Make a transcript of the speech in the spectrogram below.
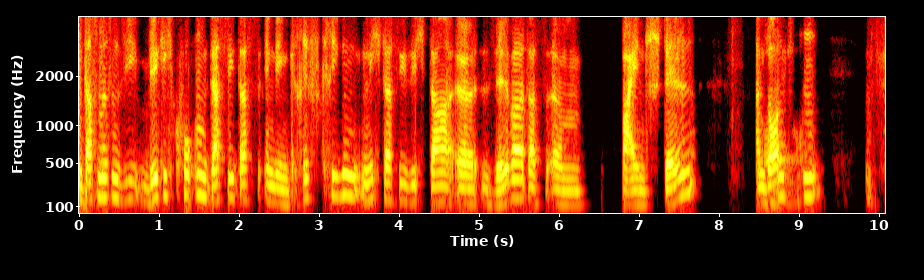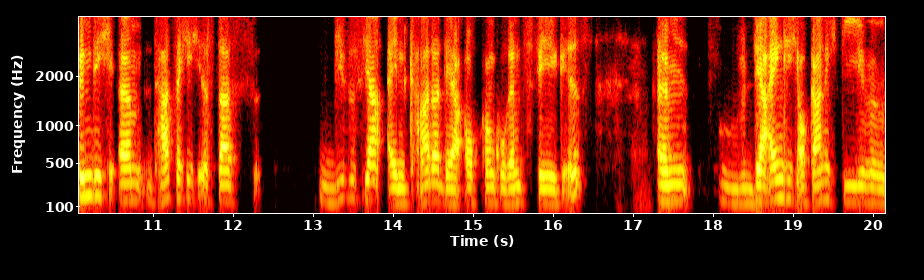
Und das müssen sie wirklich gucken, dass sie das in den Griff kriegen, nicht, dass sie sich da äh, selber das ähm, Bein stellen. Ansonsten oh. finde ich ähm, tatsächlich ist das dieses Jahr ein Kader, der auch konkurrenzfähig ist, ähm, der eigentlich auch gar nicht die äh,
